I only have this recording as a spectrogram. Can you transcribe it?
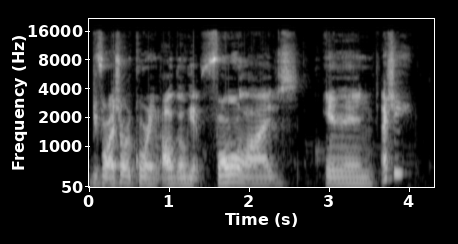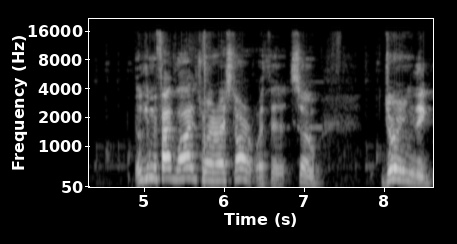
before I start recording, I'll go get four more lives and then actually it'll give me five lives whenever I start with it. So during the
